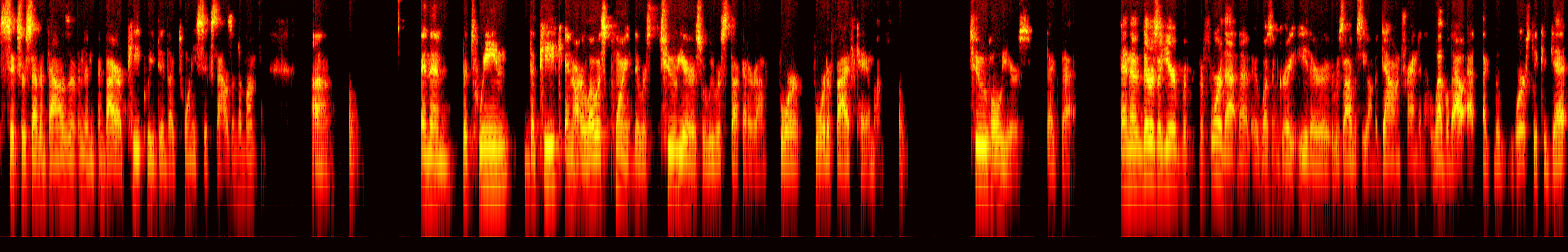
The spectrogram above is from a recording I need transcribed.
six or seven thousand and, and by our peak we did like 26,000 a month. Uh, and then between the peak and our lowest point there was two years where we were stuck at around four four to five k a month. Two whole years like that. And then there was a year b- before that that it wasn't great either. It was obviously on the downtrend and it leveled out at like the worst it could get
